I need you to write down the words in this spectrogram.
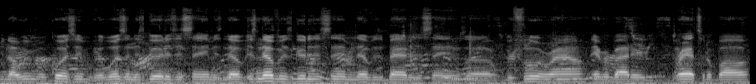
You know, we, of course, it, it wasn't as good as it seemed. It's never, it's never as good as it seems. Never as bad as it seems. Uh, we flew around. Everybody ran to the ball,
